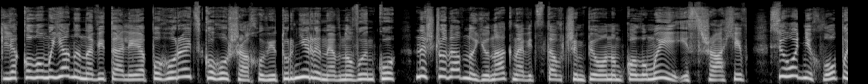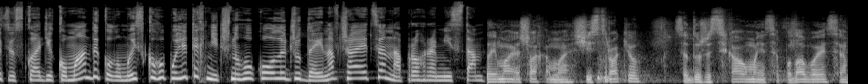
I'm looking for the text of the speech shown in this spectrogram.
Для коломиянина Віталія Погорецького шахові турніри не в новинку. Нещодавно юнак навіть став чемпіоном Коломиї із шахів. Сьогодні хлопець у складі команди Коломийського політехнічного коледжу, де й навчається на програміста. Займаю шахами 6 років. Це дуже цікаво, мені це подобається.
